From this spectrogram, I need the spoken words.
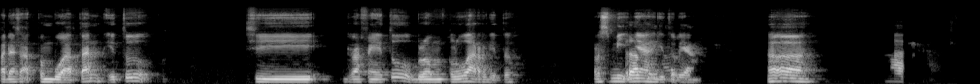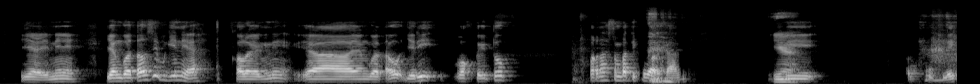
pada saat pembuatan itu si draftnya itu belum keluar gitu resminya gitu yang uh, nah, ya ini yang gue tahu sih begini ya kalau yang ini ya yang gue tahu jadi waktu itu pernah sempat dikeluarkan yeah. di publik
